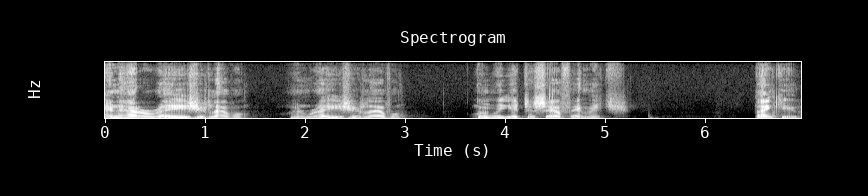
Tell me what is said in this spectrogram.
and how to raise your level and raise your level when we get to self image. Thank you.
